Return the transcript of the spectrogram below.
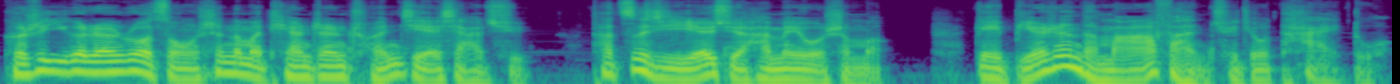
可是，一个人若总是那么天真纯洁下去，他自己也许还没有什么，给别人的麻烦却就太多。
